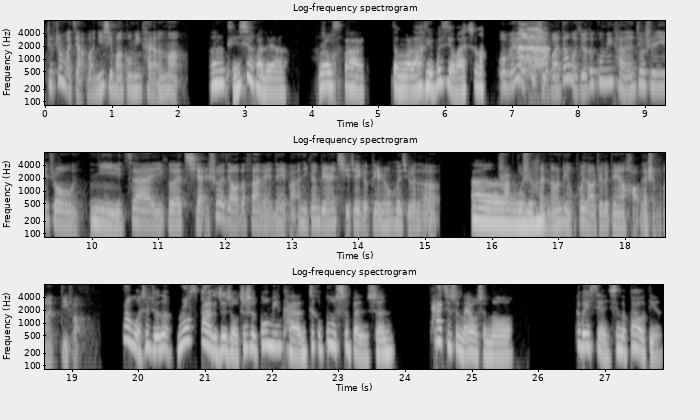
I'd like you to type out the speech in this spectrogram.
就这么讲吧？你喜欢公民凯恩吗？嗯，挺喜欢的呀。Rosebud 怎么了？你不喜欢是吗？我没有不喜欢，但我觉得公民凯恩就是一种你在一个浅社交的范围内吧，你跟别人提这个，别人会觉得，嗯，他不是很能领会到这个电影好在什么地方。但我是觉得《Rosebud》这种，就是公民凯恩这个故事本身，它其实没有什么特别显性的爆点。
